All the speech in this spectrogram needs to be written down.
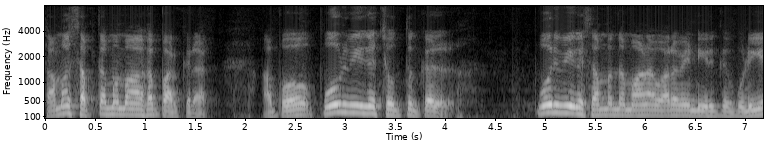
சமசப்தமமாக பார்க்கிறார். அப்போது பூர்வீக சொத்துக்கள் பூர்வீக சம்பந்தமான வர வேண்டி இருக்கக்கூடிய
